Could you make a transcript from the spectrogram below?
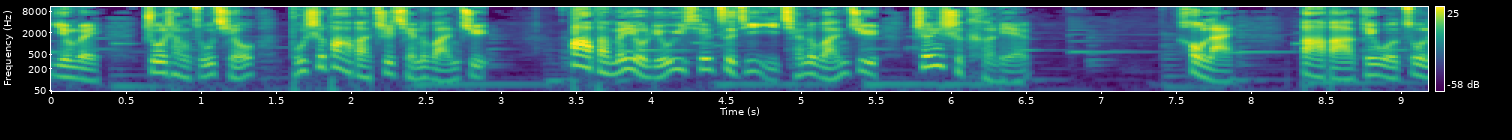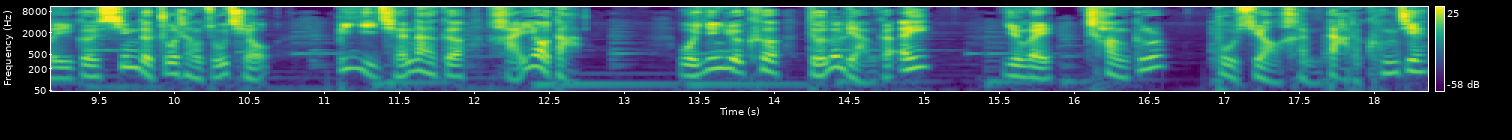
因为桌上足球不是爸爸之前的玩具。爸爸没有留一些自己以前的玩具，真是可怜。后来，爸爸给我做了一个新的桌上足球，比以前那个还要大。我音乐课得了两个 A，因为唱歌不需要很大的空间。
